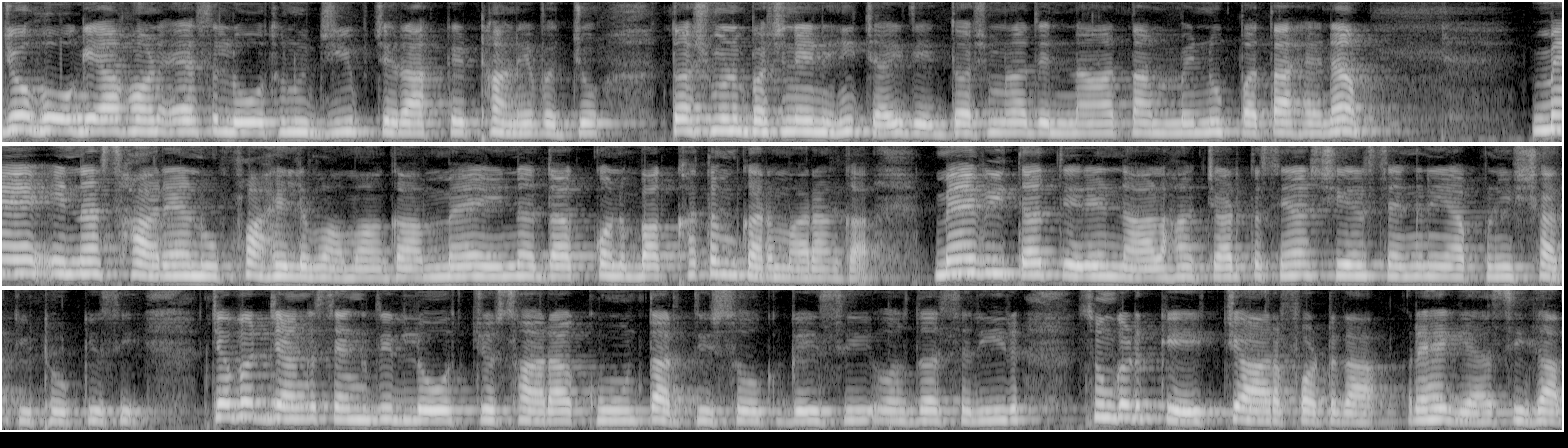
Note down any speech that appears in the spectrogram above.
ਜੋ ਹੋ ਗਿਆ ਹੁਣ ਇਸ ਲੋਥ ਨੂੰ ਜੀਪ 'ਚ ਰੱਖ ਕੇ ਠਾਣੇ ਵੱਜੋ। ਦੁਸ਼ਮਣ ਬਚਣੇ ਨਹੀਂ ਚਾਹੀਦੇ। ਦੁਸ਼ਮਣਾਂ ਦੇ ਨਾਂ ਤਾਂ ਮੈਨੂੰ ਪਤਾ ਹੈ ਨਾ। ਮੈਂ ਇਹਨਾਂ ਸਾਰਿਆਂ ਨੂੰ ਫਾਹੇ ਲਵਾਵਾਂਗਾ, ਮੈਂ ਇਹਨਾਂ ਦਾ ਕੁਨਬਾ ਖਤਮ ਕਰ ਮਾਰਾਂਗਾ। ਮੈਂ ਵੀ ਤਾਂ ਤੇਰੇ ਨਾਲ ਹਾਂ, ਚੜ੍ਹਤ ਸਿਆਂ, ਸ਼ੇਰ ਸਿੰਘ ਨੇ ਆਪਣੀ ਛਾਤੀ ਠੋਕੀ ਸੀ। ਜਬਰਜੰਗ ਸਿੰਘ ਦੀ ਲੋਥ 'ਚ ਸਾਰਾ ਖੂਨ ਧਰਤੀ ਸੋਕ ਗਈ ਸੀ ਉਸ ਦਾ ਸਰੀਰ ਸੁੰਗੜ ਕੇ 4 ਫੁੱਟ ਦਾ ਰਹਿ ਗਿਆ ਸੀਗਾ।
